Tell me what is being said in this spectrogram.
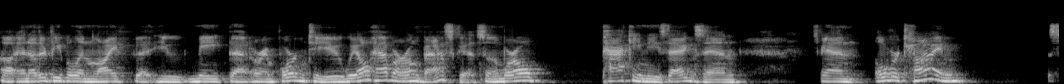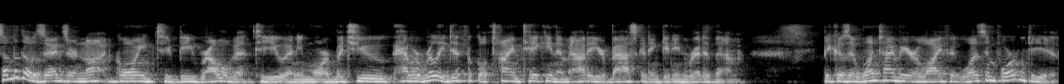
uh, and other people in life that you meet that are important to you, we all have our own baskets and we're all packing these eggs in. And over time, some of those eggs are not going to be relevant to you anymore, but you have a really difficult time taking them out of your basket and getting rid of them. Because at one time of your life, it was important to you.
